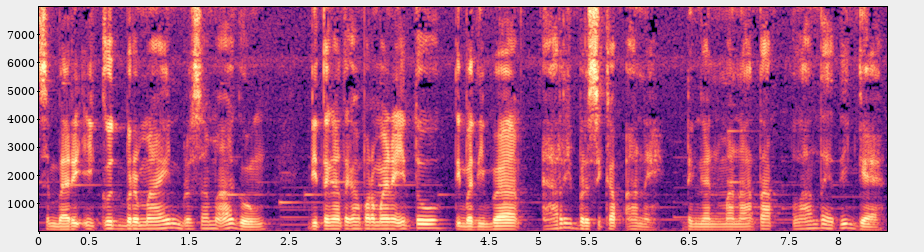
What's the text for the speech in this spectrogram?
Sembari ikut bermain bersama Agung, di tengah-tengah permainan itu, tiba-tiba Arif bersikap aneh dengan menatap lantai tiga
